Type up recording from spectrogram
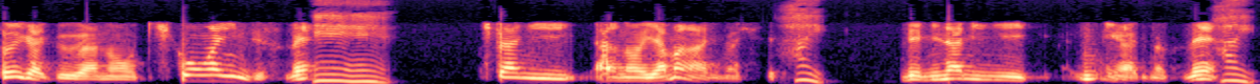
とにかく、あの、気候がいいんですえね。え、え北に、あの、山がありましてえ、はい、で、南に海がありますね。はい。し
